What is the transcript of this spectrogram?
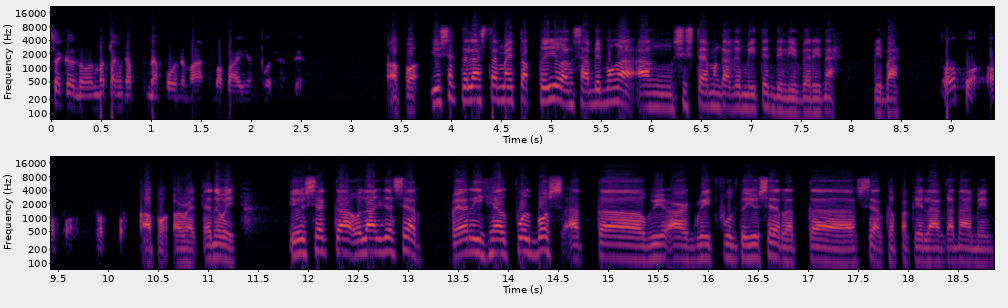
sa ganun, matanggap na po ng mga kababayan po natin. Opo. Yusek, the last time I talked to you, ang sabi mo nga, ang sistema ang gagamitin, delivery na. Di ba? Opo, opo, Opo, alright. Anyway, Yusek uh, Olalia, sir, very helpful boss at uh, we are grateful to you, sir. At uh, sir, kapag kailangan ka namin,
